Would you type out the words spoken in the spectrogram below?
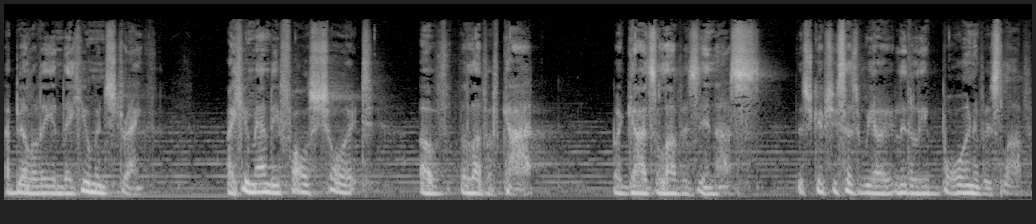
ability and the human strength? Our humanity falls short of the love of God, but God's love is in us. The scripture says we are literally born of his love.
